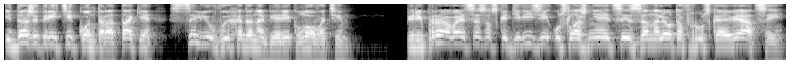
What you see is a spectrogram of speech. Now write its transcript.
и даже перейти к контратаке с целью выхода на берег Ловати. Переправа эсэсовской дивизии усложняется из-за налетов русской авиации.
